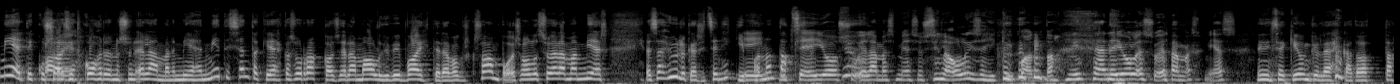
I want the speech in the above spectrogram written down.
Mieti, kun sä Paria. olisit kohdannut sun elämän miehen. Mieti sen takia ehkä sun rakkauselämä oli hyvin vaihteleva, koska Sampo olisi ollut sun elämän mies ja sä hylkäsit sen Ei, hikipannan mutta takia. se ei ole sun elämässä mies, jos sillä oli se hikipanta. niin hän ei ole sun elämässä mies. Niin sekin on kyllä ehkä totta.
